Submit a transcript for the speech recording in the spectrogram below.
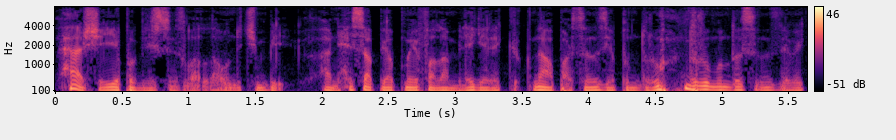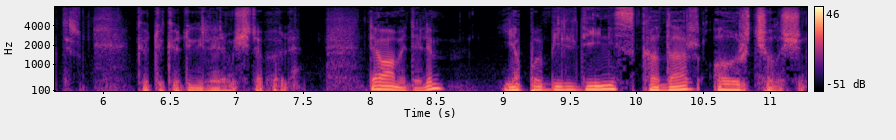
her şeyi yapabilirsiniz vallahi onun için bir hani hesap yapmaya falan bile gerek yok. Ne yaparsanız yapın durum, durumundasınız demektir. Kötü kötü gülerim işte böyle. Devam edelim. Yapabildiğiniz kadar ağır çalışın.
